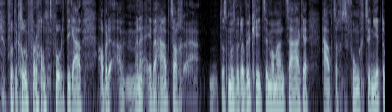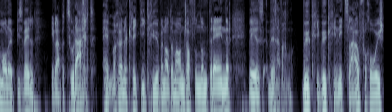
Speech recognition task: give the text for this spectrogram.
von der Clubverantwortung auch. Aber, äh, meine, eben, Hauptsache, äh, das muss man, glaube wirklich jetzt im Moment sagen, Hauptsache es funktioniert einmal etwas, weil ich glaube, zu Recht hat man können Kritik üben an der Mannschaft und am Trainer, weil es, weil es einfach wirklich, wirklich nicht zu laufen gekommen ist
